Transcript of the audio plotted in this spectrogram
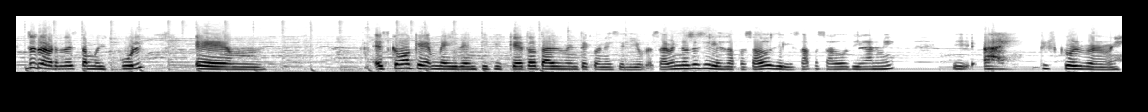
Entonces la verdad está muy cool. Eh, es como que me identifiqué totalmente con ese libro, ¿saben? No sé si les ha pasado, si les ha pasado, díganme. Y, ay, discúlpenme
